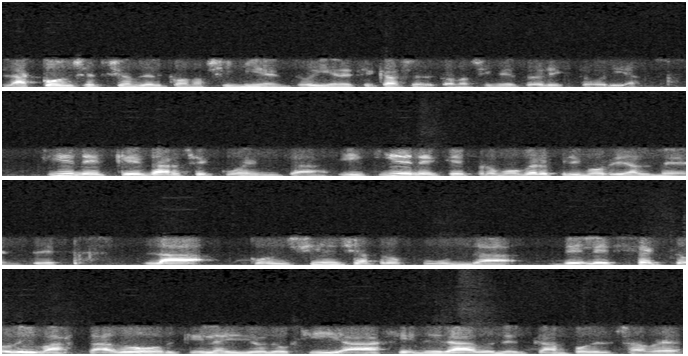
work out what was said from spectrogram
la concepción del conocimiento, y en este caso del conocimiento de la historia, tiene que darse cuenta y tiene que promover primordialmente la conciencia profunda del efecto devastador que la ideología ha generado en el campo del saber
